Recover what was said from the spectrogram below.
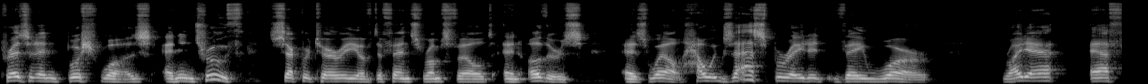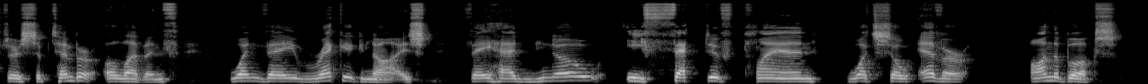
President Bush was, and in truth, Secretary of Defense Rumsfeld and others as well, how exasperated they were right at, after September 11th when they recognized they had no effective plan whatsoever on the books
